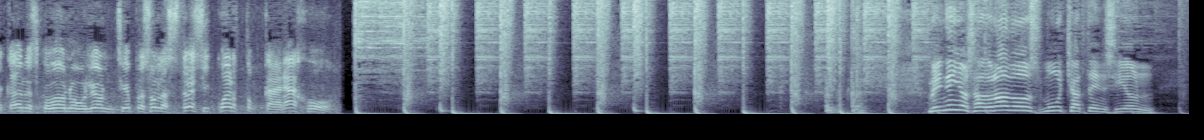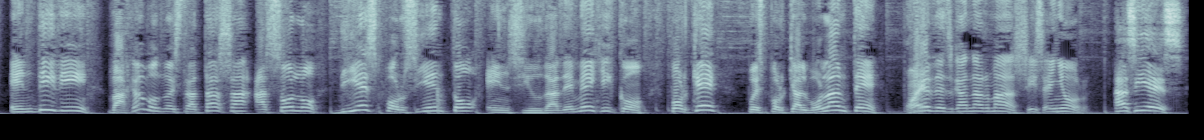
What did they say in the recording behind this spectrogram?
Acá en Escobedo, Nuevo León, siempre son las tres y cuarto, carajo. Mis niños adorados, mucha atención. En Didi bajamos nuestra tasa a solo 10% en Ciudad de México. ¿Por qué? Pues porque al volante puedes ganar más, sí señor. Así es.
